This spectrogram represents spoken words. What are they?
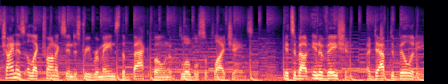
China's electronics industry remains the backbone of global supply chains. It's about innovation, adaptability,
